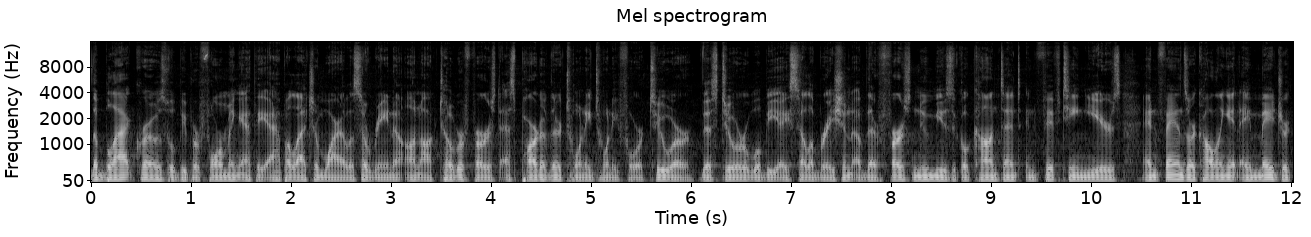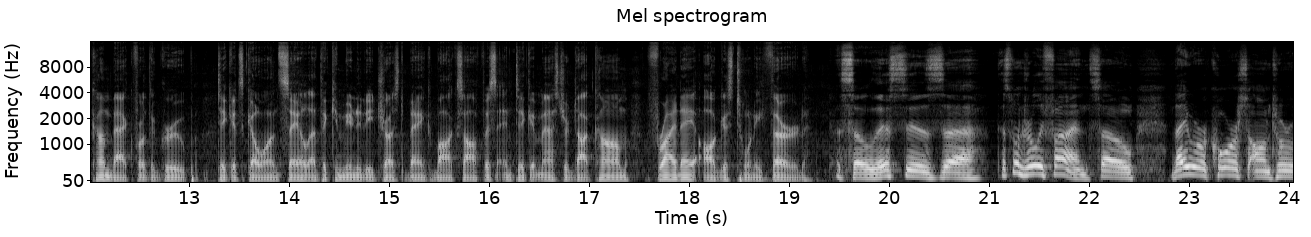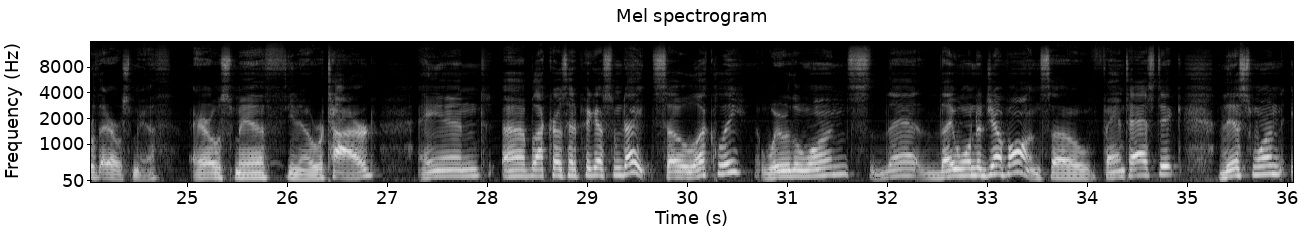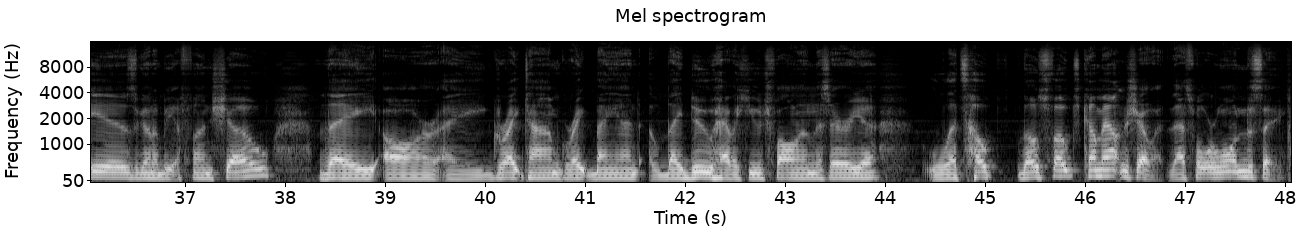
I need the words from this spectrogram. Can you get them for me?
The Black Crowes will be performing at the Appalachian Wireless Arena on October 1st as part of their 2024 tour. This tour will be a celebration of their first new musical content in 15 years, and fans are calling it a major comeback for the group. Tickets go on sale at the Community Trust Bank box office and Ticketmaster.com Friday, August 23rd. So this is uh, this one's really fun. So they were, of course, on tour with Aerosmith. Aerosmith, you know, retired and uh, Black Crowes had to pick up some dates. So luckily, we were the ones that they wanted to jump on. So fantastic. This one is going to be a fun show. They are a great time, great band. They do have a huge following in this area. Let's hope those folks come out and show it. That's what we're wanting to see.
